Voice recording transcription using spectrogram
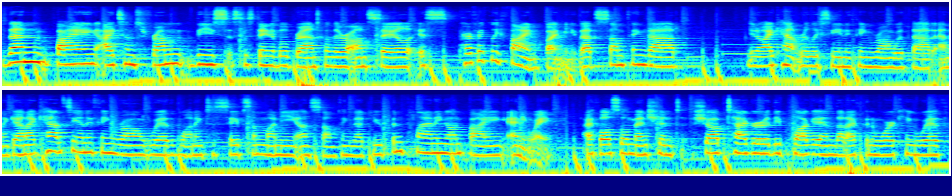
then buying items from these sustainable brands when they're on sale is perfectly fine by me. That's something that, you know, I can't really see anything wrong with that. And again, I can't see anything wrong with wanting to save some money on something that you've been planning on buying anyway. I've also mentioned Shoptagr, the plugin that I've been working with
